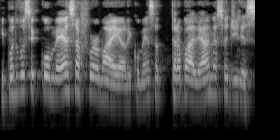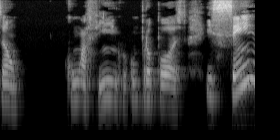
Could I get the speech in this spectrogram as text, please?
e quando você começa a formar ela e começa a trabalhar nessa direção, com afinco, com propósito. E sem,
